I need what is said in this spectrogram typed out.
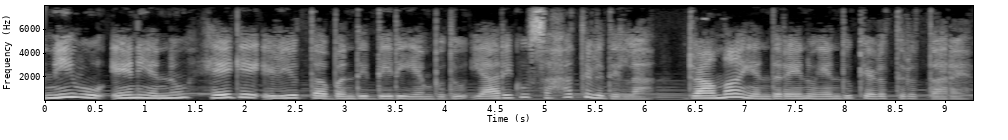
ನೀವು ಏಣಿಯನ್ನು ಹೇಗೆ ಇಳಿಯುತ್ತಾ ಬಂದಿದ್ದೀರಿ ಎಂಬುದು ಯಾರಿಗೂ ಸಹ ತಿಳಿದಿಲ್ಲ. ಡ್ರಾಮಾ ಎಂದರೇನು ಎಂದು ಕೇಳುತ್ತಿರುತ್ತಾರೆ.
